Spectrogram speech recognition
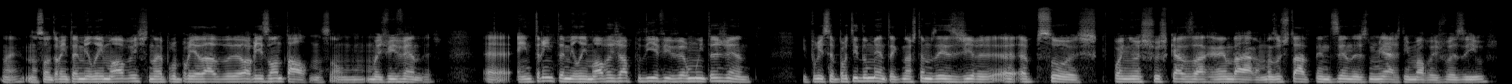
Não, é? não são 30 mil imóveis, não é propriedade horizontal, não são umas vivendas. Eh, em 30 mil imóveis já podia viver muita gente. E por isso, a partir do momento em que nós estamos a exigir a, a pessoas que ponham as suas casas a arrendar, mas o Estado tem dezenas de milhares de imóveis vazios,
